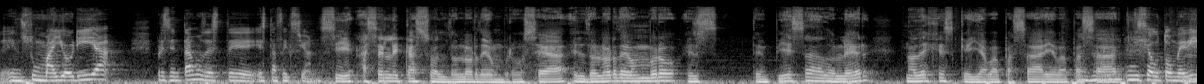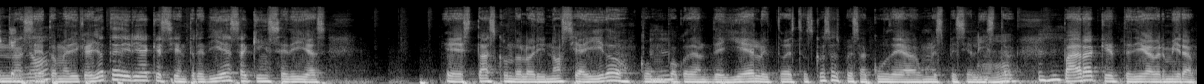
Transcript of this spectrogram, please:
en su mayoría presentamos este, esta afección. Sí, hacerle caso al dolor de hombro. O sea, el dolor de hombro es, te empieza a doler, no dejes que ya va a pasar, ya va a pasar. Ni se automedique, ¿no? No se automedique. Yo te diría que si entre 10 a 15 días estás con dolor y no se ha ido, con un poco de, hielo y todas estas cosas, pues acude a un especialista para que te diga, a ver, mira,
